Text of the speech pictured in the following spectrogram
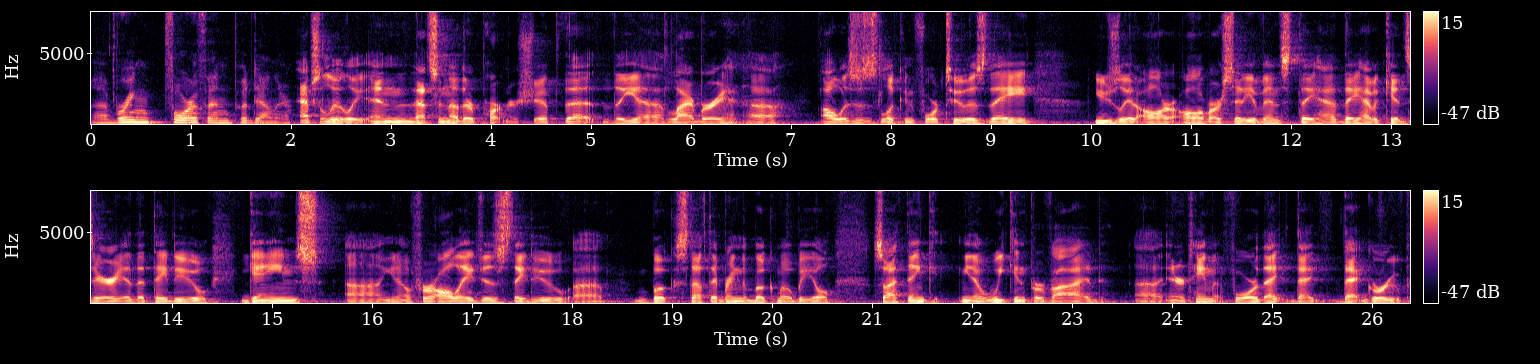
uh, bring forth and put down there. Absolutely, and that's another partnership that the uh, library uh, always is looking for too. Is they usually at all our, all of our city events they have they have a kids area that they do games, uh, you know, for all ages. They do uh, book stuff. They bring the bookmobile. So I think you know we can provide uh, entertainment for that that that group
